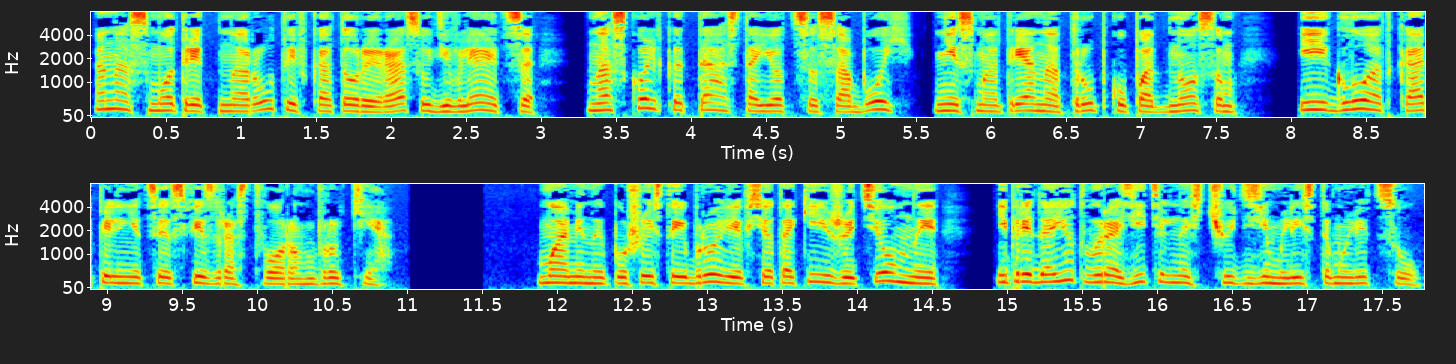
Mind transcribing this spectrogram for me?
Она смотрит на Рут и в который раз удивляется, насколько та остается собой, несмотря на трубку под носом и иглу от капельницы с физраствором в руке. Мамины пушистые брови все такие же темные, и придают выразительность чуть землистому лицу.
